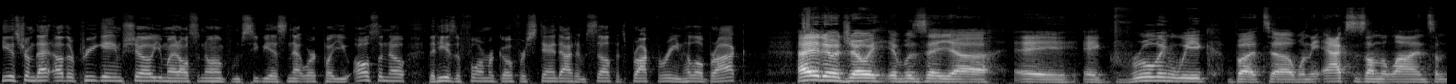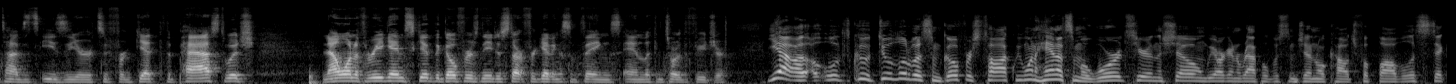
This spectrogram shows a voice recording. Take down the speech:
He is from that other pregame show. You might also know him from CBS Network, but you also know that he is a former Gopher standout himself. It's Brock Vereen. Hello, Brock. How you doing, Joey? It was a uh, a a grueling week, but uh, when the axe is on the line, sometimes it's easier to forget the past. Which now on a three game skid, the Gophers need to start forgetting some things and looking toward the future. Yeah, uh, let's go do a little bit of some Gophers talk. We want to hand out some awards here in the show, and we are going to wrap up with some general college football. But let's stick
